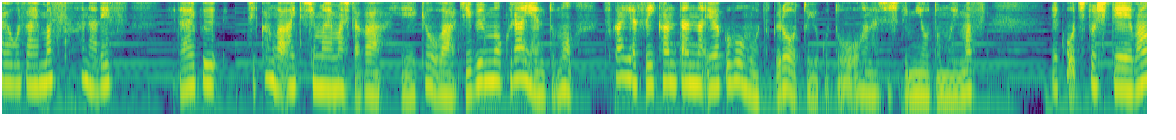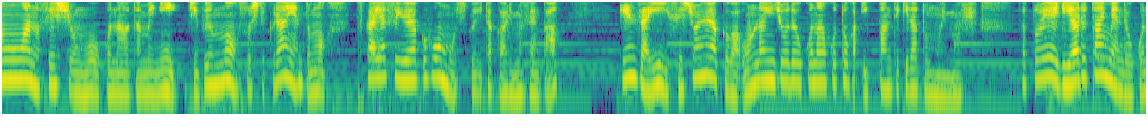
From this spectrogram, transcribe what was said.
おはようございます。花です。だいぶ時間が空いてしまいましたが、えー、今日は自分もクライアントも使いやすい簡単な予約フォームを作ろうということをお話ししてみようと思います。えコーチとしてワンオンワンのセッションを行うために自分もそしてクライアントも使いやすい予約フォームを作りたくありませんか？現在、セッション予約はオンライン上で行うことが一般的だと思います。たとえリアル対面で行う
